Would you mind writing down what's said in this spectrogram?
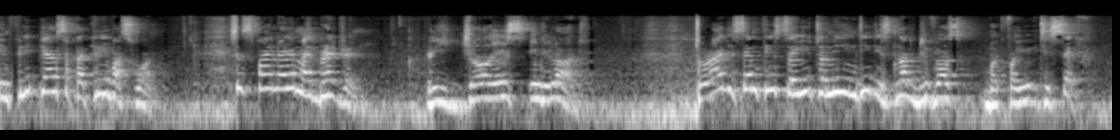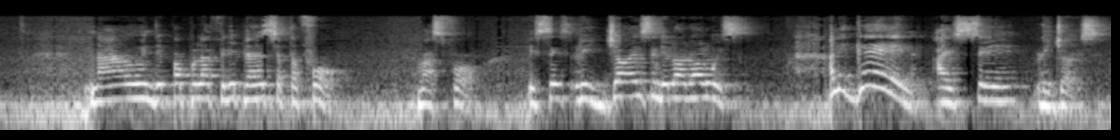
In Philippians chapter 3, verse 1, says, Finally, my brethren, rejoice in the Lord. To write the same things to you, to me, indeed, is not grievous, but for you it is safe. Now, in the popular Philippians chapter 4, verse 4, it says, Rejoice in the Lord always. And again, I say, Rejoice.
